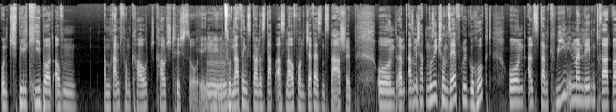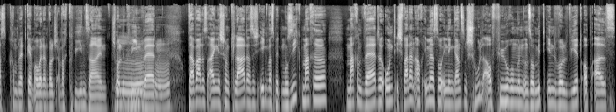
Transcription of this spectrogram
und spiele Keyboard auf dem am Rand vom Couch, Couchtisch so irgendwie. Zu Nothing's Gonna Stop Us Now von Jefferson Starship. Und ähm, also mich hat Musik schon sehr früh gehuckt und als dann Queen in mein Leben trat, war es komplett Game Over. Dann wollte ich einfach Queen sein. Ich wollte Queen werden. Da war das eigentlich schon klar, dass ich irgendwas mit Musik mache, machen werde und ich war dann auch immer so in den ganzen Schulaufführungen und so mit involviert, ob als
